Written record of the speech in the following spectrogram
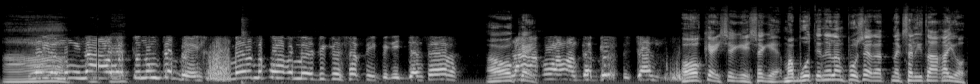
Ah, Ngayon, nung inaawat okay. ko nung gabi, meron na po ako medical certificate dyan, sir. Ah, okay. Na ako ang gabi dyan. Okay, sige, sige. Mabuti na lang po sir at nagsalita kayo.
